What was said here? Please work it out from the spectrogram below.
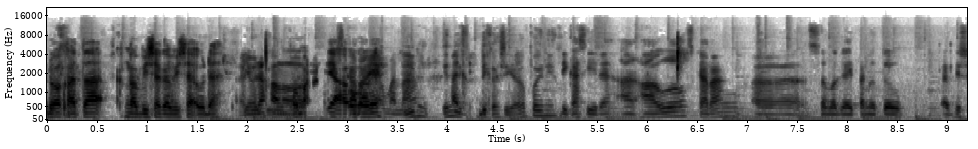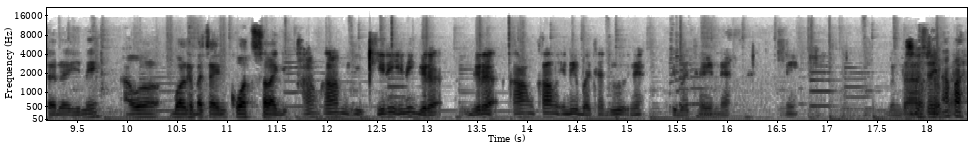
dua kata nggak bisa nggak bisa udah. Ya udah kalau Aul sekarang ya. yang menang ini, ini di- dikasih apa ini dikasih deh. A- Aul sekarang eh, sebagai penutup episode ini, Aul boleh bacain quotes lagi. Kalem kalem ini ini gerak gerak kalem kalem ini baca dulu ya dibacain ya nih bentar Bacain apa?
